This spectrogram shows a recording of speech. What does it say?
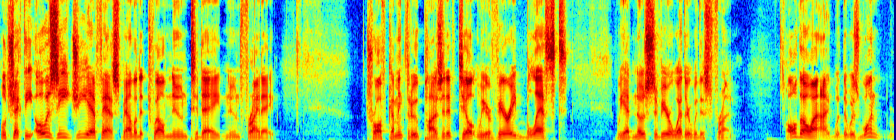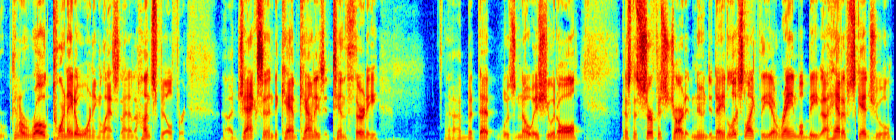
We'll check the OZGFS, valid at 12 noon today, noon Friday. Trough coming through, positive tilt. We are very blessed. We had no severe weather with this front. Although I, I, there was one kind of rogue tornado warning last night at Huntsville for uh, Jackson and DeKalb counties at 1030, uh, but that was no issue at all. That's the surface chart at noon today. It looks like the uh, rain will be ahead of schedule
